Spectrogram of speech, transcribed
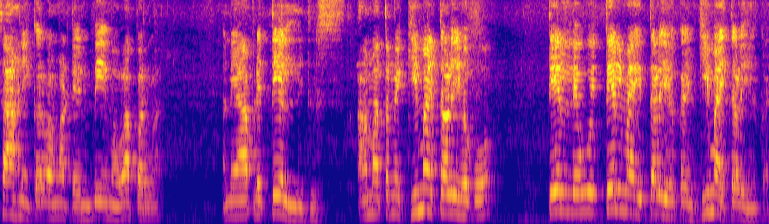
સાહણી કરવા માટે બેમાં વાપરવા. અને આપણે તેલ લીધું આમાં તમે ઘીમાંય તળી શકો. તેલ લેવું હોય તેલમાંય તળી શકાય ઘીમાંય તળી શકાય.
